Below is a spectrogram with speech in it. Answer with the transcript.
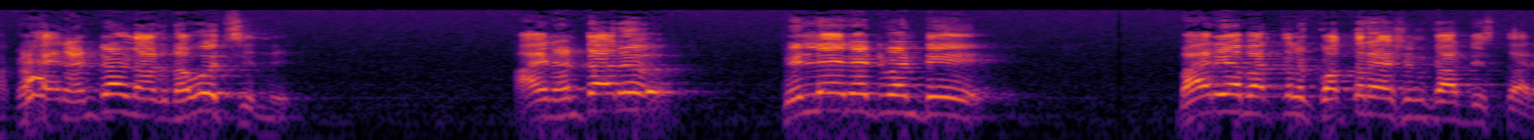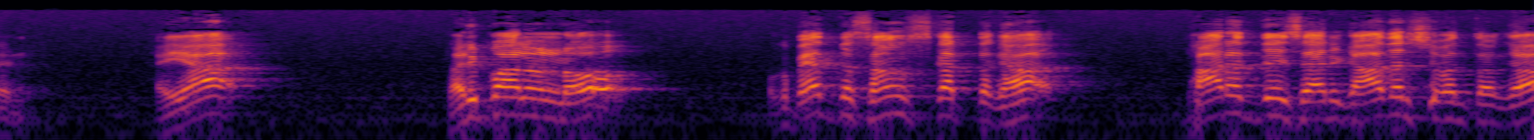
అక్కడ ఆయన అంటాడు నాకు నవ్వు వచ్చింది ఆయన అంటారు పెళ్ళైనటువంటి భార్యాభర్తలు కొత్త రేషన్ కార్డు ఇస్తారని. అయ్యా పరిపాలనలో ఒక పెద్ద సంస్కర్తగా భారతదేశానికి ఆదర్శవంతంగా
